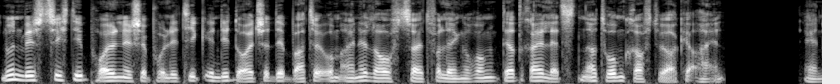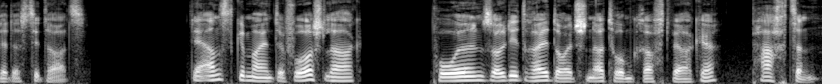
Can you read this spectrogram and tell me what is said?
Nun mischt sich die polnische Politik in die deutsche Debatte um eine Laufzeitverlängerung der drei letzten Atomkraftwerke ein. Ende des Zitats. Der ernst gemeinte Vorschlag, Polen soll die drei deutschen Atomkraftwerke pachten.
